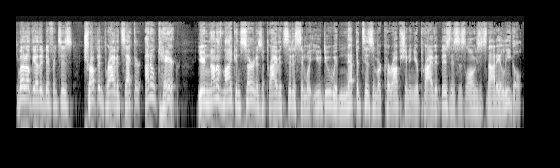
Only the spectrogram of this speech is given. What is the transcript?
You want to know the other difference is? Trump and private sector? I don't care. You're none of my concern as a private citizen what you do with nepotism or corruption in your private business as long as it's not illegal.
